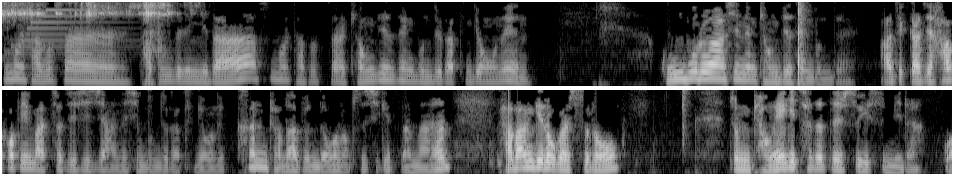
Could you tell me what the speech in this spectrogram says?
스물다섯 살 자손들입니다. 스물다섯 살 경진생 분들 같은 경우는 공부를 하시는 경진생 분들, 아직까지 학업이 맞춰지시지 않으신 분들 같은 경우는 큰 변화 변동은 없으시겠다만 하반기로 갈수록 좀 병액이 찾아들 수 있습니다. 어,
